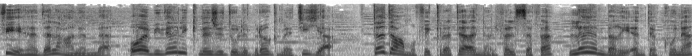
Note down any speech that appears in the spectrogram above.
في هذا العالم. وبذلك نجد البراغماتيه تدعم فكرة أن الفلسفة لا ينبغي أن تكون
